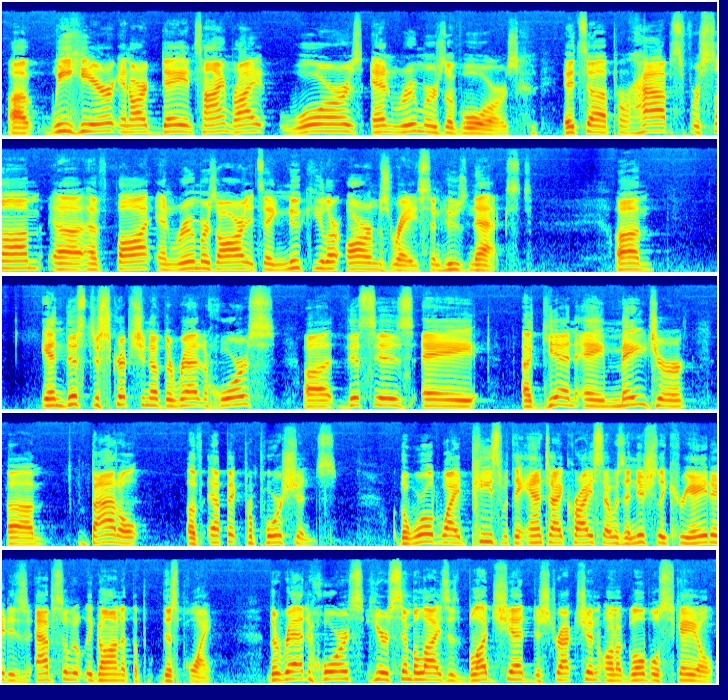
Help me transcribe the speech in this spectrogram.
Uh, we hear in our day and time, right, wars and rumors of wars. It's uh, perhaps for some uh, have thought, and rumors are, it's a nuclear arms race, and who's next? Um, in this description of the red horse, uh, this is a again a major um, battle of epic proportions. The worldwide peace with the Antichrist that was initially created is absolutely gone at the, this point. The red horse here symbolizes bloodshed, destruction on a global scale.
